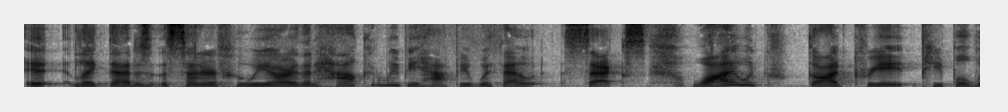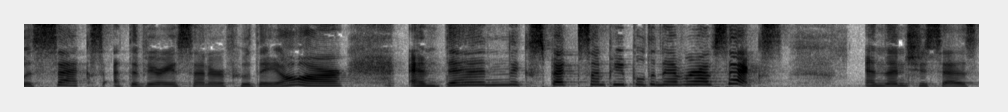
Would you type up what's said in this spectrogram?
it, like that is at the center of who we are, then how can we be happy without sex? Why would God create people with sex at the very center of who they are and then expect some people to never have sex? And then she says,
